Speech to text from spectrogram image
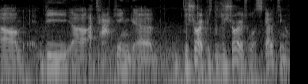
um, the uh, attacking uh, destroyer because the destroyer is what's scouting them.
